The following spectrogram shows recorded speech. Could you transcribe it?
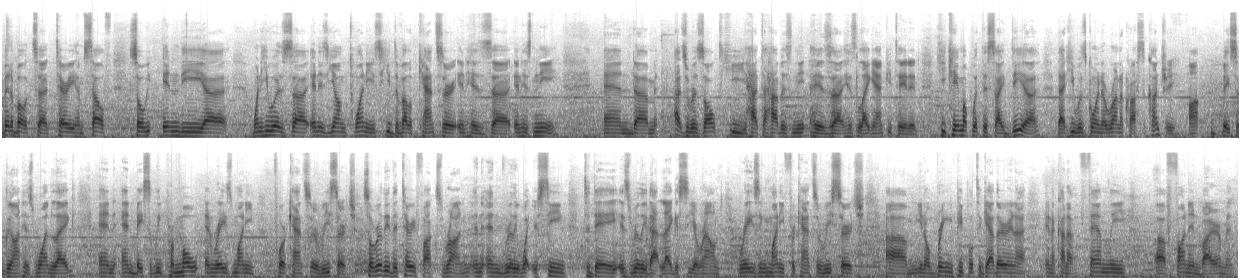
Bit about uh, Terry himself. So in the uh, when he was uh, in his young 20s, he developed cancer in his uh, in his knee, and um, as a result, he had to have his knee, his uh, his leg amputated. He came up with this idea that he was going to run across the country, uh, basically on his one leg, and and basically promote and raise money for cancer research. So really the Terry Fox run and, and really what you're seeing today is really that legacy around raising money for cancer research, um, you know, bringing people together in a, in a kind of family uh, fun environment.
